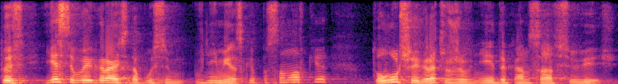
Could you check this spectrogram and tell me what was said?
То есть, если вы играете, допустим, в немецкой постановке, то лучше играть уже в ней до конца всю вещь.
